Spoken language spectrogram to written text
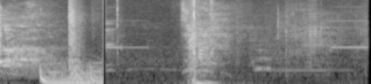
Ah!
